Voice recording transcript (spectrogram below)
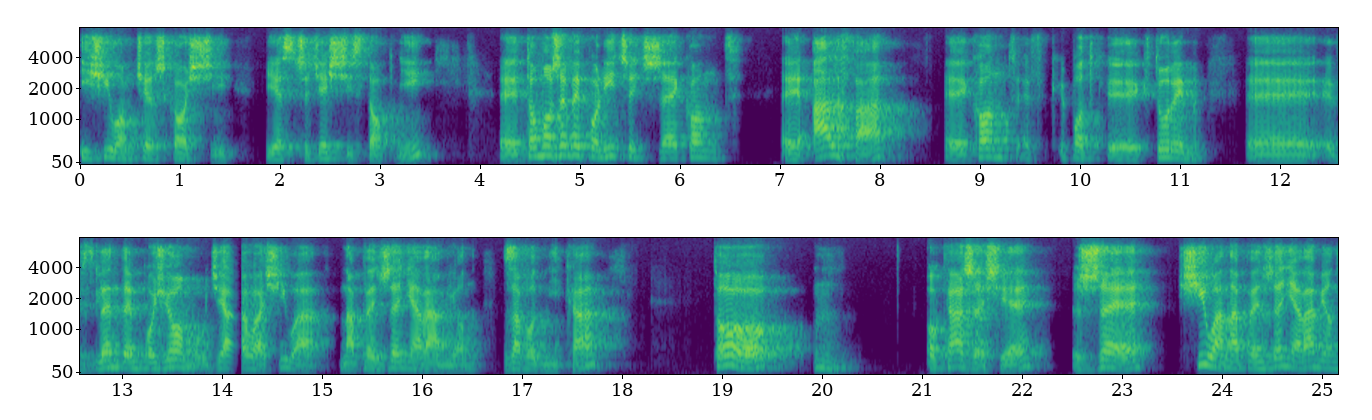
i siłą ciężkości jest 30 stopni, e, to możemy policzyć, że kąt e, alfa, e, kąt, pod e, którym e, względem poziomu działa siła naprężenia ramion zawodnika, to okaże się, że siła naprężenia ramion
